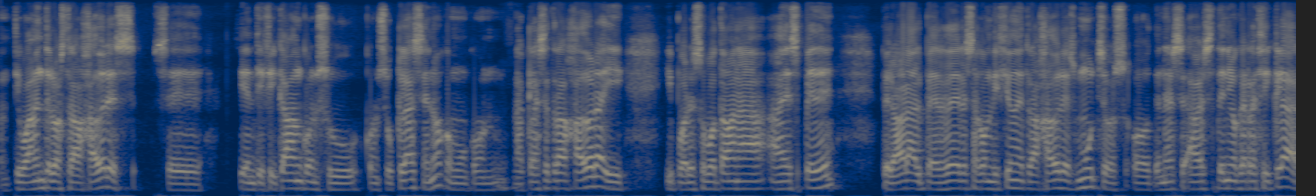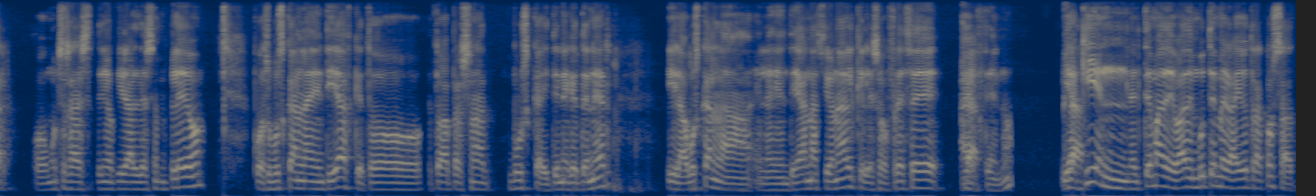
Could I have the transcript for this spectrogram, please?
antiguamente los trabajadores se identificaban con su, con su clase, ¿no? como con la clase trabajadora y, por eso votaban a, a, SPD, pero ahora al perder esa condición de trabajadores, muchos o tenerse, haberse tenido que reciclar o muchos haberse tenido que ir al desempleo, pues buscan la identidad que, todo, toda persona busca y tiene que tener y la buscan en la, en la identidad nacional que les ofrece AFC. ¿no? Y aquí en el tema de Baden-Württemberg hay otra cosa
